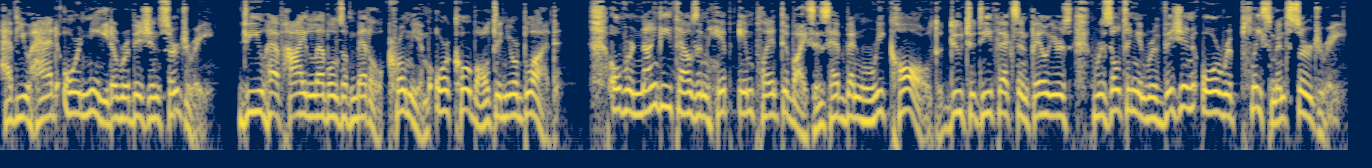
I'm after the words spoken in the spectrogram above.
Have you had or need a revision surgery? Do you have high levels of metal, chromium, or cobalt in your blood? Over 90,000 hip implant devices have been recalled due to defects and failures resulting in revision or replacement surgery.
